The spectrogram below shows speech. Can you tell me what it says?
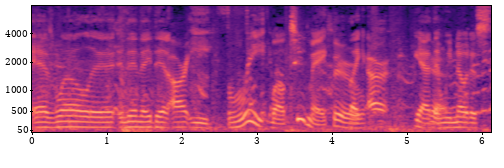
As well, uh, and then they did RE3, well, 2 make. Two. Like, our, yeah, then we noticed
